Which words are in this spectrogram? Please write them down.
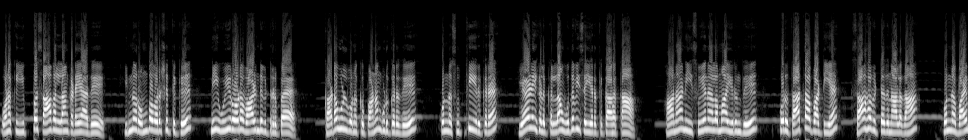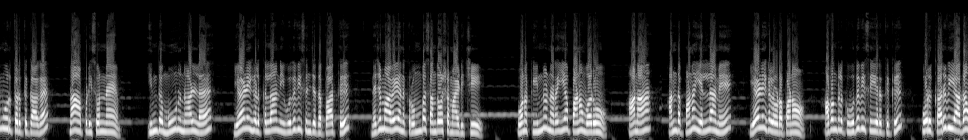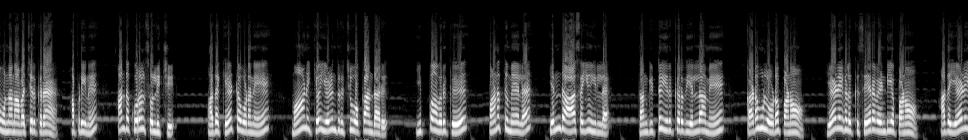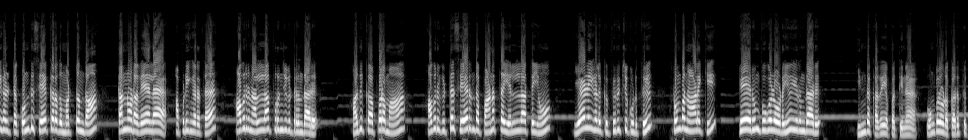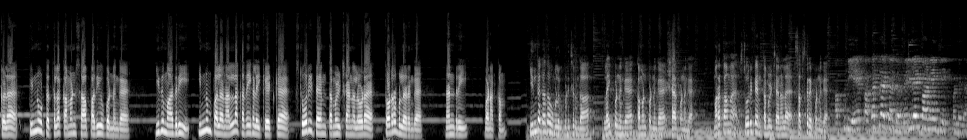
உனக்கு இப்ப சாவெல்லாம் கிடையாது. இன்னும் ரொம்ப வருஷத்துக்கு நீ உயிரோட வாழ்ந்துகிட்டு இருப்ப கடவுள் உனக்கு பணம் கொடுக்கறது உன்னை சுத்தி இருக்கிற ஏழைகளுக்கெல்லாம் உதவி செய்யறதுக்காகத்தான். ஆனா நீ சுயநலமா இருந்து ஒரு தாத்தா பாட்டிய சாக விட்டதுனால தான் உன்னை பயமுறுத்துறதுக்காக நான் அப்படி சொன்னேன். இந்த மூணு நாள்ல ஏழைகளுக்கெல்லாம் நீ உதவி செஞ்சதை பார்த்து நிஜமாவே எனக்கு ரொம்ப சந்தோஷமாயிடுச்சு. உனக்கு இன்னும் நிறைய பணம் வரும். ஆனா அந்த பணம் எல்லாமே ஏழைகளோட பணம். அவங்களுக்கு உதவி செய்யறதுக்கு ஒரு கருவியா தான் உன்னை நான் வச்சிருக்கிறேன் அப்படின்னு அந்த குரல் சொல்லிச்சு. அதை கேட்ட உடனே மாணிக்கம் எழுந்திருச்சு உக்காந்தாரு. இப்ப அவருக்கு பணத்து மேல எந்த ஆசையும் இல்ல. தங்கிட்ட இருக்கிறது எல்லாமே கடவுளோட பணம். ஏழைகளுக்கு சேர வேண்டிய பணம். அதை ஏழைகள்கிட்ட கொண்டு சேர்க்கறது மட்டும்தான் தன்னோட வேலை அப்படிங்கறத அவரு நல்லா புரிஞ்சுகிட்டு இருந்தாரு. அதுக்கப்புறமா அவர்கிட்ட சேர்ந்த பணத்தை எல்லாத்தையும் ஏழைகளுக்கு பிரிச்சு கொடுத்து ரொம்ப நாளைக்கு பேரும் புகழோடையும் இருந்தாரு. இந்த கதையை பத்தின உங்களோட கருத்துக்களை பின்னூட்டத்துல கமெண்ட்ஸா பதிவு பண்ணுங்க. இது மாதிரி இன்னும் பல நல்ல கதைகளை கேட்க ஸ்டோரி டைம் தமிழ் சேனலோட தொடர்புல இருங்க. நன்றி வணக்கம். இந்த கதை உங்களுக்கு பிடிச்சிருந்தா லைக் பண்ணுங்க கமெண்ட் பண்ணுங்க ஷேர் பண்ணுங்க. மறக்காம ஸ்டோரி டைம் தமிழ் சேனலை சப்ஸ்கிரைப் பண்ணுங்க. அப்படியே பக்கத்துல இருக்க அந்த பெல் ஐகானையும் கிளிக் பண்ணுங்க.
